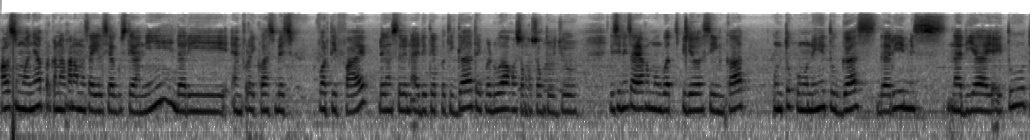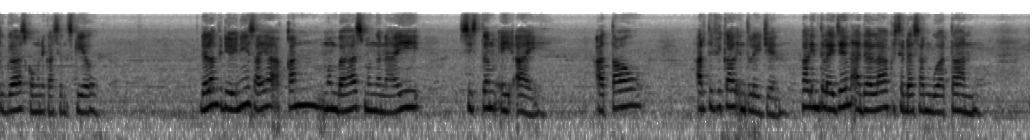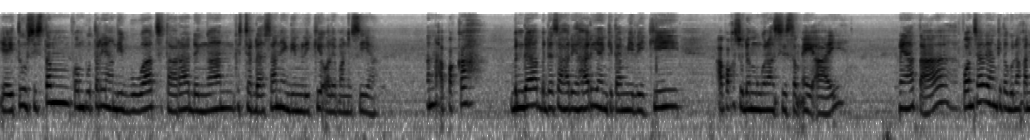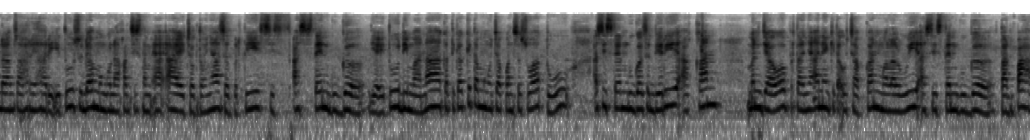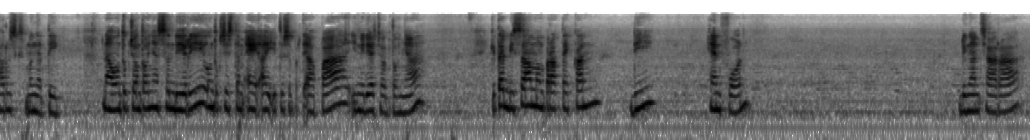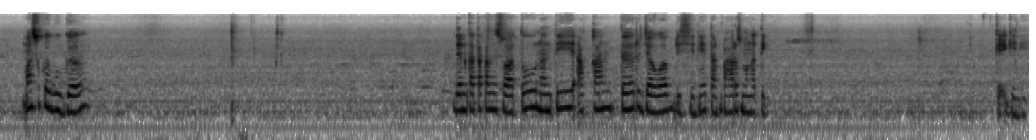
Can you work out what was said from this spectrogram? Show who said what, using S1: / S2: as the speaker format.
S1: Halo semuanya, perkenalkan nama saya Ilsia Gustiani dari Employee Class Batch 45 dengan student ID triple 3 triple 2007. Di sini saya akan membuat video singkat untuk memenuhi tugas dari Miss Nadia yaitu tugas communication skill. Dalam video ini saya akan membahas mengenai sistem AI atau artificial intelligence. Akal intelijen adalah kecerdasan buatan, yaitu sistem komputer yang dibuat setara dengan kecerdasan yang dimiliki oleh manusia. Dan apakah benda-benda sehari-hari yang kita miliki apakah sudah menggunakan sistem AI? Ternyata ponsel yang kita gunakan dalam sehari-hari itu sudah menggunakan sistem AI. Contohnya seperti asisten Google, yaitu di mana ketika kita mengucapkan sesuatu, asisten Google sendiri akan menjawab pertanyaan yang kita ucapkan melalui asisten Google tanpa harus mengetik. Nah, untuk contohnya sendiri untuk sistem AI itu seperti apa? Ini dia contohnya. Kita bisa mempraktekkan di handphone dengan cara masuk ke Google. Dan katakan sesuatu nanti akan terjawab di sini tanpa harus mengetik. Kayak gini.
